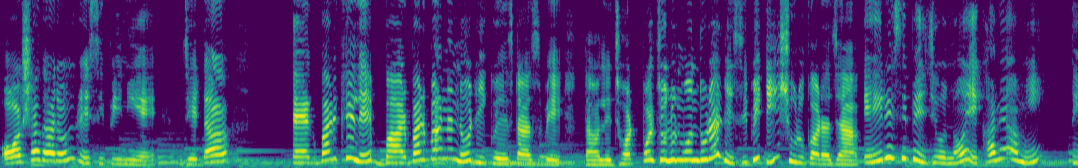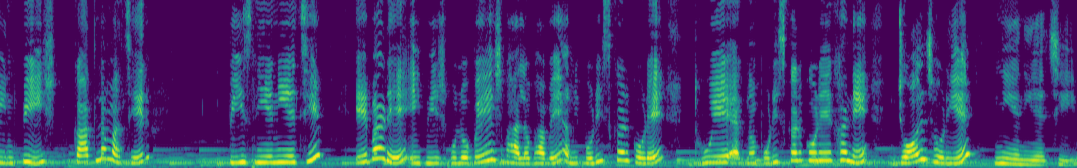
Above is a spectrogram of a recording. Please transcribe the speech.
অসাধারণ রেসিপি নিয়ে, যেটা একবার খেলে বারবার বানানোর রিকোয়েস্ট আসবে। তাহলে ঝটপট চলুন বন্ধুরা রেসিপিটি শুরু করা যাক। এই রেসিপির জন্য এখানে আমি তিন পিস কাতলা মাছের পিস নিয়ে নিয়েছি। এবারে এই পিসগুলো বেশ ভালোভাবে আমি পরিষ্কার করে ধুয়ে একদম পরিষ্কার করে এখানে জল ঝরিয়ে নিয়ে নিয়েছি।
